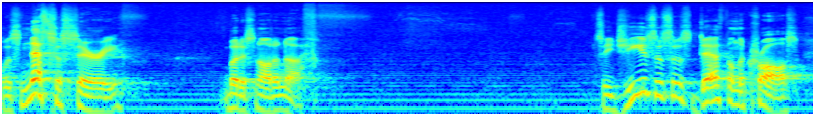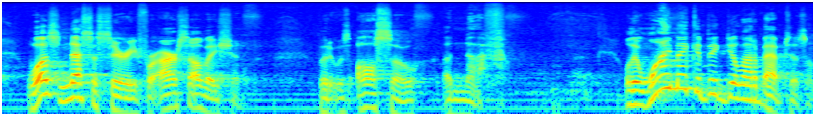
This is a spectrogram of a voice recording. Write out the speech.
was necessary, but it's not enough. See, Jesus' death on the cross was necessary for our salvation, but it was also enough. Well, then why make a big deal out of baptism?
